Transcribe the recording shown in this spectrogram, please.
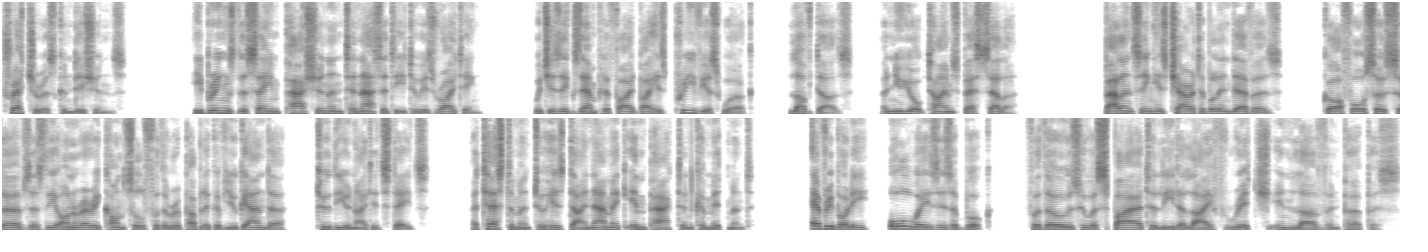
treacherous conditions. He brings the same passion and tenacity to his writing, which is exemplified by his previous work, Love Does, a New York Times bestseller. Balancing his charitable endeavors, Goff also serves as the honorary consul for the Republic of Uganda to the United States, a testament to his dynamic impact and commitment. Everybody always is a book for those who aspire to lead a life rich in love and purpose.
